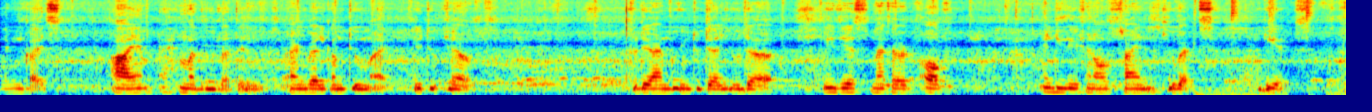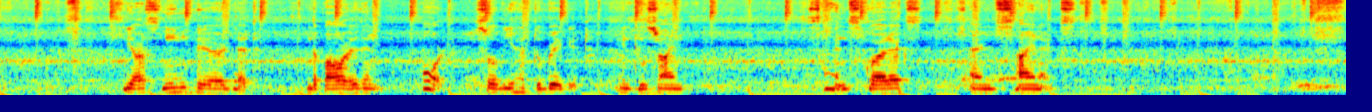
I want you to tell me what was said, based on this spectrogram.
morning guys. I am Ahmed Ruzatali and welcome to my youtube channel. Today i'm going to tell you the easiest method of integration of sine cube x dx. We are seeing here that the power is in odd so we have to break it into sine sine square x and sine x.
